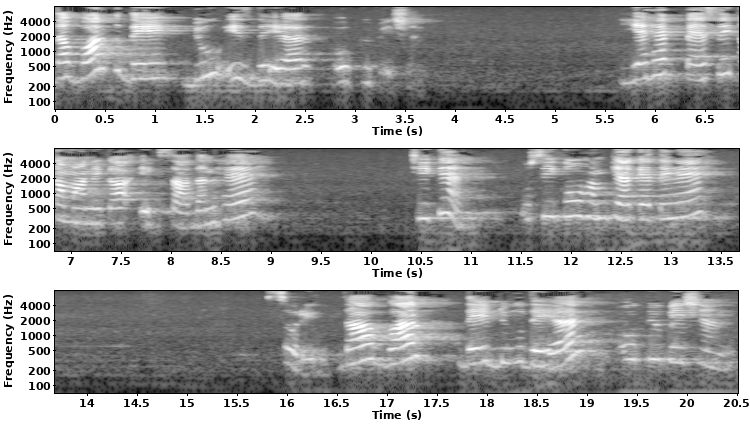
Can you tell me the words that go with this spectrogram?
the work they do is their occupation यह पैसे कमाने का एक साधन है। ठीक है? उसी को हम क्या कहते हैं? Sorry the work they do their occupation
